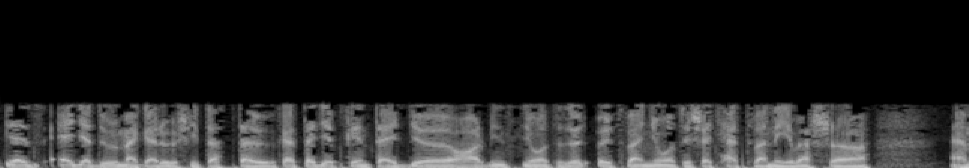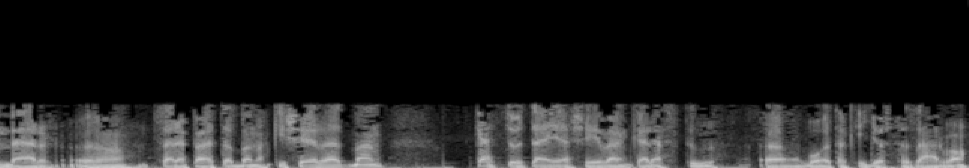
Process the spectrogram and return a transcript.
ez egyedül megerősítette őket. Egyébként egy 38, 58 és egy 70 éves ember szerepelt ebben a kísérletben. Kettő teljes éven keresztül voltak így összezárva.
